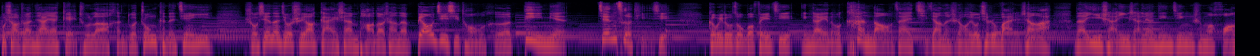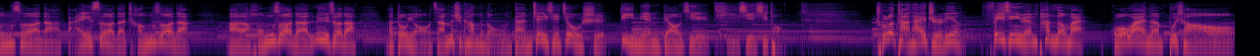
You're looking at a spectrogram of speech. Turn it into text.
不少专家也给出了很多中肯的建议。首先呢，就是要改善跑道上的标记系统和地面。监测体系，各位都坐过飞机，应该也都看到，在起降的时候，尤其是晚上啊，那一闪一闪亮晶晶，什么黄色的、白色的、橙色的，啊，红色的、绿色的，啊，都有。咱们是看不懂，但这些就是地面标记体系系统。除了塔台指令、飞行员判断外，国外呢不少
